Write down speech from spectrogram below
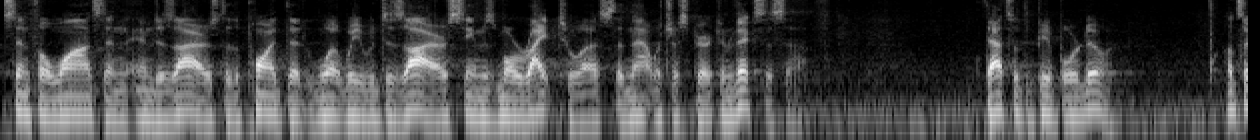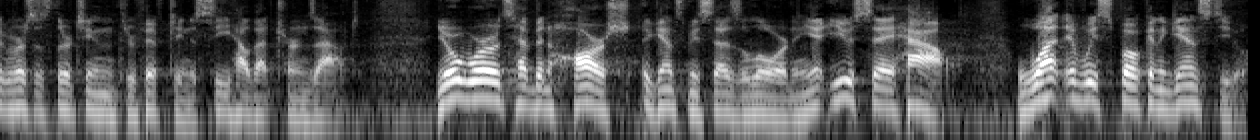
sinful wants and, and desires to the point that what we would desire seems more right to us than that which our Spirit convicts us of. That's what the people were doing. Let's look at verses 13 through 15 to see how that turns out. Your words have been harsh against me, says the Lord, and yet you say, How? What have we spoken against you?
